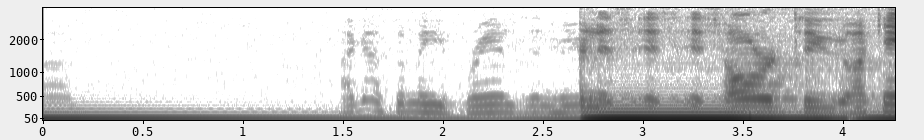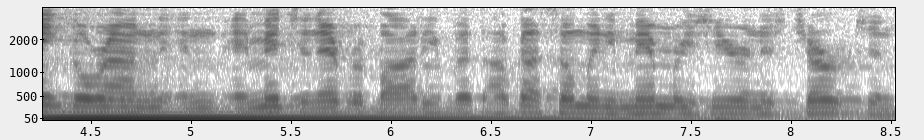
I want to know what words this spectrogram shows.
uh, I got so many friends in here, and it's, it's, it's hard to, I can't go around and, and mention everybody, but I've got so many memories here in this church, and,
